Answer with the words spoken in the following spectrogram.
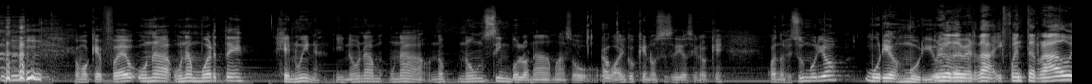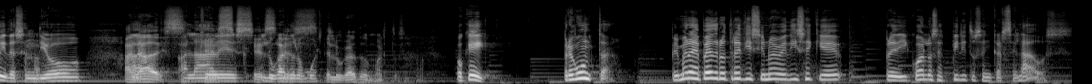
como que fue una, una muerte genuina y no, una, una- no, no un símbolo nada más o, o algo que no sucedió, sino que cuando Jesús murió, Murió. Murió de verdad. Y fue enterrado y descendió al a- Hades. Al Hades, es- el es- lugar de los muertos. El lugar de los muertos. ajá. Ok. Pregunta. Primera de Pedro 3.19 dice que predicó a los espíritus encarcelados.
